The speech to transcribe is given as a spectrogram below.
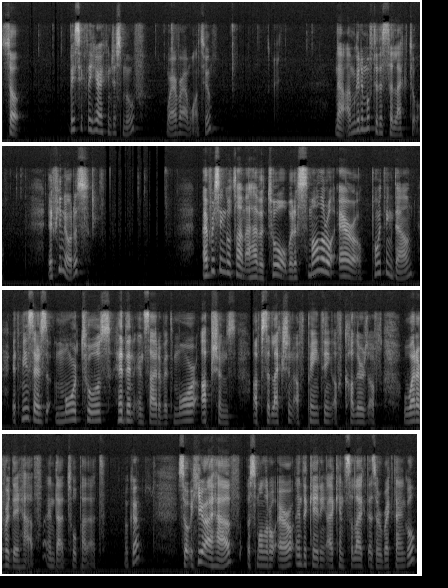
So basically here I can just move wherever I want to. Now I'm going to move to the select tool. If you notice, Every single time I have a tool with a small little arrow pointing down, it means there's more tools hidden inside of it, more options of selection, of painting, of colors, of whatever they have in that tool palette. Okay? So here I have a small little arrow indicating I can select as a rectangle.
